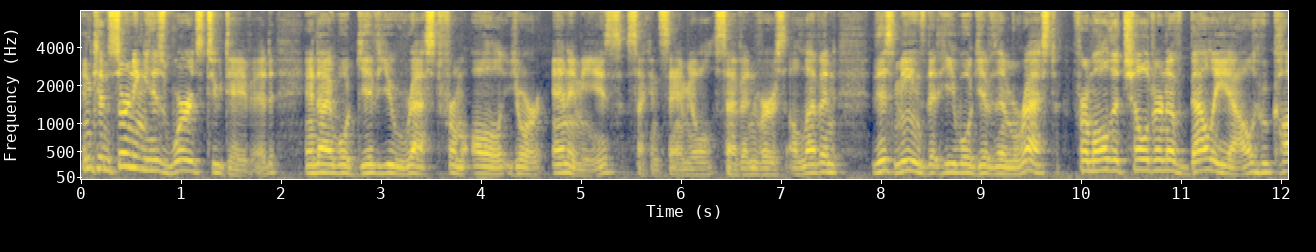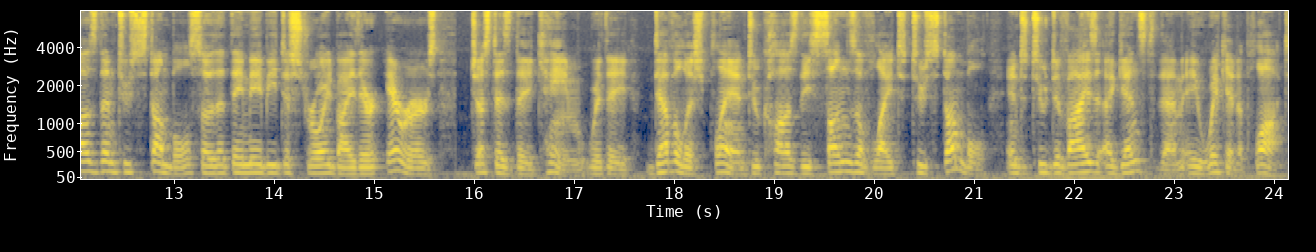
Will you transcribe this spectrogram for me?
And concerning his words to David, and I will give you rest from all your enemies, 2 Samuel 7, verse 11, this means that he will give them rest from all the children of Belial who cause them to stumble, so that they may be destroyed by their errors, just as they came with a devilish plan to cause the sons of light to stumble, and to devise against them a wicked plot,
